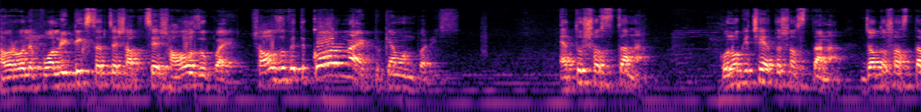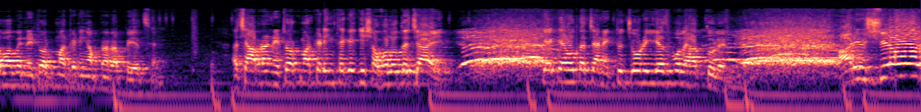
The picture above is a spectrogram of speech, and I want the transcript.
আবার বলে পলিটিক্স হচ্ছে সবচেয়ে সহজ উপায়। সহজ উপায় কর না একটু কেমন পারিস? এত সস্তা না। কোনো কিছু এত সস্তা না। যত সস্তা ভাবে নেটওয়ার্ক মার্কেটিং আপনারা পেয়েছেন। আচ্ছা আমরা নেটওয়ার্ক মার্কেটিং থেকে কি সফল হতে চাই? কে কে হতে চান? একটু জোরে ইয়েস বলে হাত তুলেন। আর ইউ শিওর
